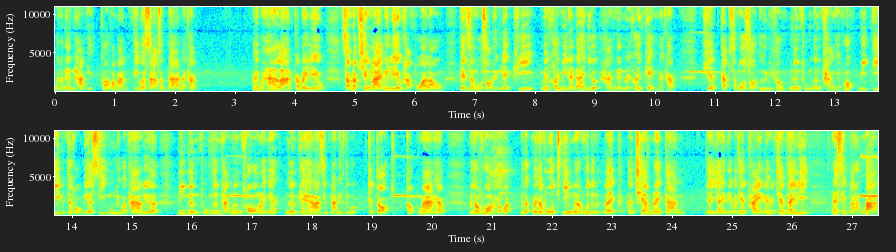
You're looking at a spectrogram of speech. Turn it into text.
เวลาเดินทางอีกก็ประมาณตีว่า 3 สัปดาห์นะครับได้มา 5 ล้านก็ไม่เลวสำหรับเชียงรายไม่เลวครับ เพราะว่าเราเป็นสโมสรเล็กๆ ที่ไม่ค่อยมีรายได้เยอะหาเงินไม่ค่อยเก่งนะครับ เทียบกับสโมสรอื่นที่เขาเงินถุงเงินถังอย่างพวกบีจีเป็นเจ้าของเบียร์สิงห์หรือว่าท่าเรือมีเงินถุงเงินถังเมืองทองอะไรเงี้ยเงินแค่5ล้าน10ล้านนี่ถือว่ากระจอกก๊อกมากนะครับ ไม่ต้องห่วงนะครับว่าไม่ต้องไม่ต้องพูดยิ่งไม่ต้องพูดถึงรายแชมป์รายการใหญ่ ๆ ในประเทศไทยนะครับอย่างแชมป์ไทยลีกได้ 10 ล้านบาท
